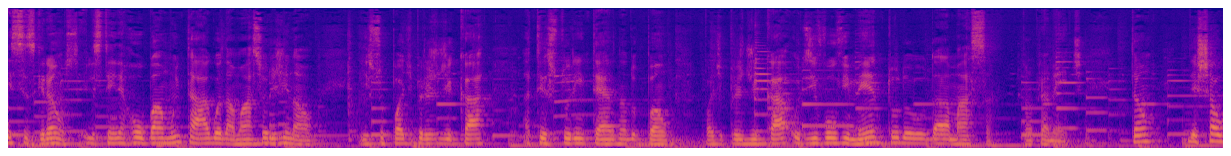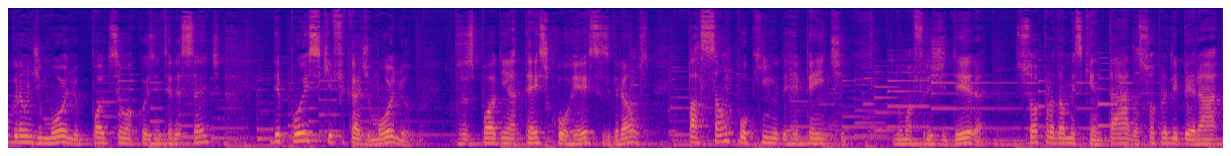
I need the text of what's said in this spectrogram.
Esses grãos eles tendem a roubar muita água da massa original. Isso pode prejudicar a textura interna do pão, pode prejudicar o desenvolvimento do, da massa propriamente. Então, deixar o grão de molho pode ser uma coisa interessante. Depois que ficar de molho, vocês podem até escorrer esses grãos, passar um pouquinho de repente numa frigideira, só para dar uma esquentada, só para liberar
